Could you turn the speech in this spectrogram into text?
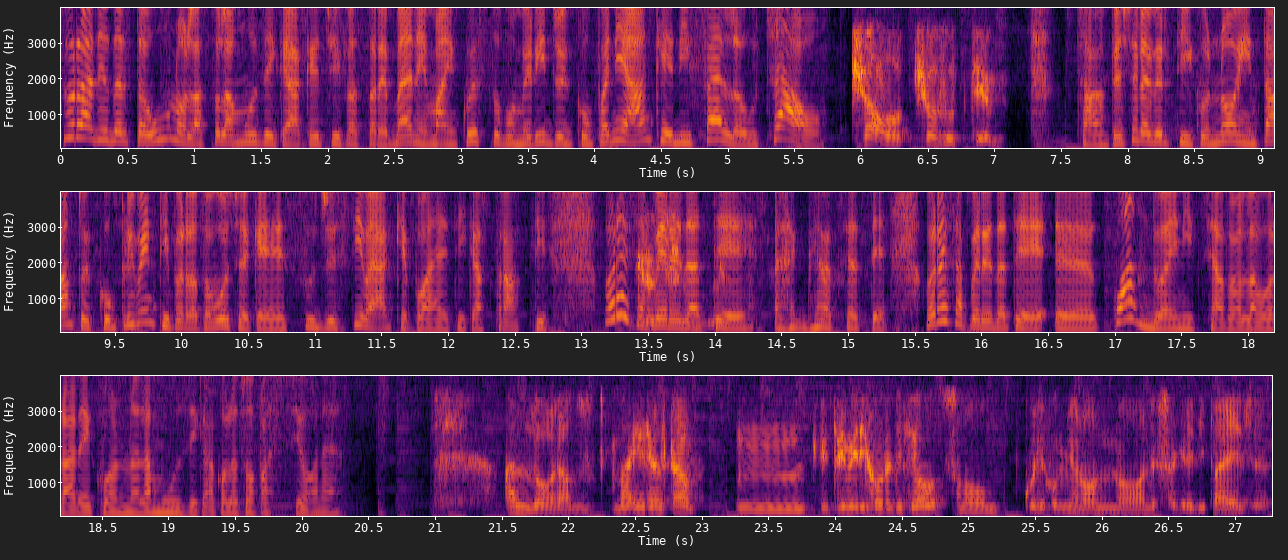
Su Radio Delta 1 la sola musica che ci fa stare bene, ma in questo pomeriggio in compagnia anche di Fellow. Ciao! Ciao, ciao a tutti. Ciao, è un piacere averti con noi intanto e complimenti per la tua voce che è suggestiva e anche poetica a tratti. Vorrei sapere da te, eh, grazie a te, vorrei sapere da te eh, quando hai iniziato a lavorare con la musica, con la tua passione? Allora, ma in realtà mh, mm, i primi ricordi che ho sono quelli con mio nonno alle sagre di paese,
